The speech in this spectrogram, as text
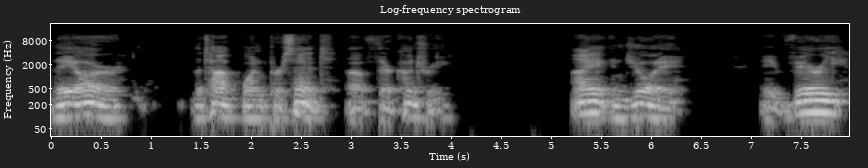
They are the top 1% of their country. I enjoy a very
